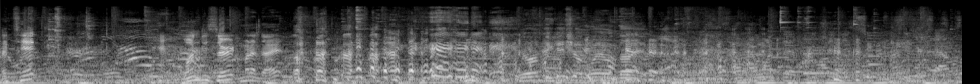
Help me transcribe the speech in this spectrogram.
That's it? One dessert? I'm on a diet. You're on vacation, why on diet? I want the French onion and Caesar salad.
